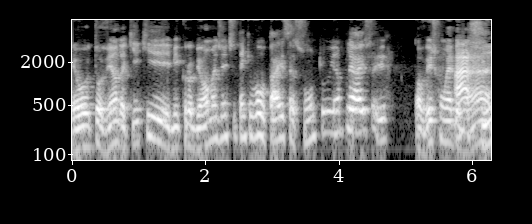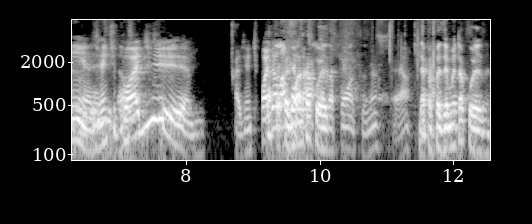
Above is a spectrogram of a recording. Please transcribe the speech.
Eu estou vendo aqui que microbioma a gente tem que voltar a esse assunto e ampliar isso aí. Talvez com webinar. Ah, sim, a gente pode... A gente pode Dá elaborar muita coisa. ponto, né? É. Dá para fazer muita coisa.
